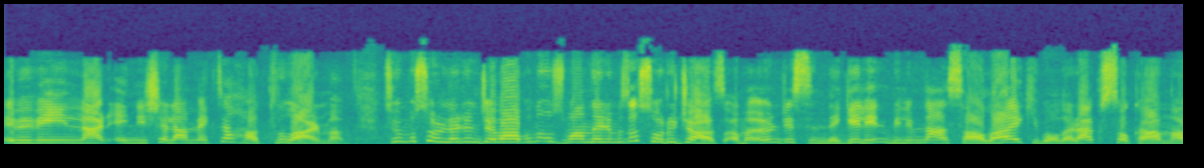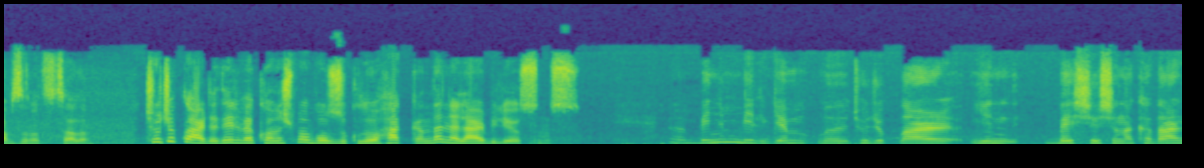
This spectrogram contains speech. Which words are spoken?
Ebeveynler endişelenmekte haklılar mı? Tüm bu soruların cevabını uzmanlarımıza soracağız ama öncesinde gelin bilimden sağlığa ekibi olarak sokağın nabzını tutalım. Çocuklarda dil ve konuşma bozukluğu hakkında neler biliyorsunuz? Benim bilgim e, çocuklar 5 yaşına kadar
